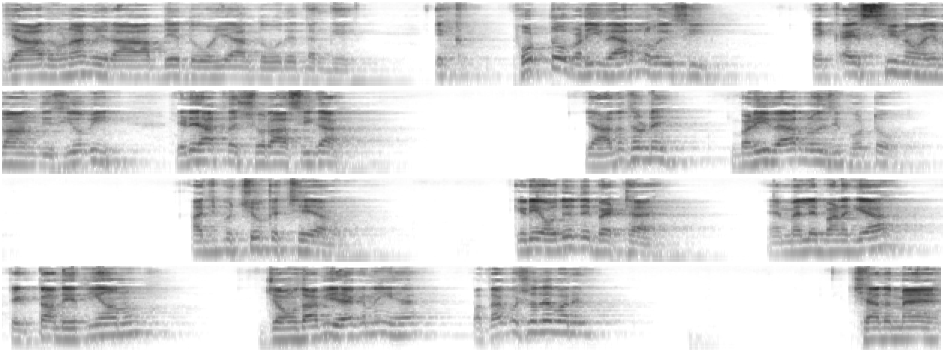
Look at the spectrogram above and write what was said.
ਯਾਦ ਹੋਣਾ ਗੁਜਰਾਤ ਦੇ 2002 ਦੇ ਦੰਗੇ। ਇੱਕ ਫੋਟੋ ਬੜੀ ਵਾਇਰਲ ਹੋਈ ਸੀ। ਇੱਕ ਐਸੀ ਨੌਜਵਾਨ ਦੀ ਸੀ ਉਹ ਵੀ, ਜਿਹੜੇ ਹੱਥ ਛੁਰਾ ਸੀਗਾ। ਯਾਦ ਆ ਤੁਹਾਡੇ? ਬੜੀ ਵਾਇਰਲ ਹੋਈ ਸੀ ਫੋਟੋ। ਅੱਜ ਪੁੱਛੋ ਕਿੱਥੇ ਆ ਉਹ। ਕਿਹੜੇ ਅਹੁਦੇ ਤੇ ਬੈਠਾ ਹੈ? ਐਮਐਲਏ ਬਣ ਗਿਆ, ਟਿਕਟਾਂ ਦੇਤੀਆਂ ਉਹਨੂੰ। ਜਿਉਂਦਾ ਵੀ ਹੈ ਕਿ ਨਹੀਂ ਹੈ? ਪਤਾ ਕੁਛ ਉਹਦੇ ਬਾਰੇ? ਸ਼ਾਇਦ ਮੈਂ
